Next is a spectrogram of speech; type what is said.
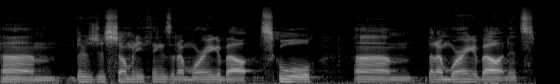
um, there's just so many things that I'm worrying about school um, that I'm worrying about, and it's,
